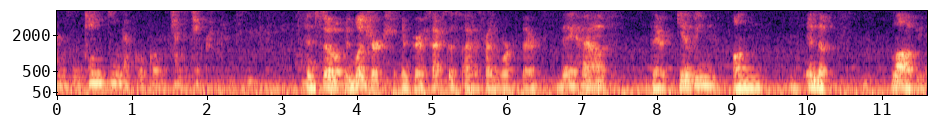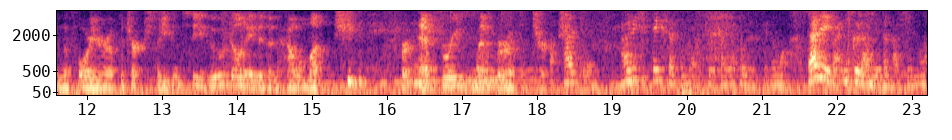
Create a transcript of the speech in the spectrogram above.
あのその献金額をこうちゃんとチェックしてるんですね And so, in one church in Paris, Texas, I had a friend worked there. They have their giving on in the lobby in the foyer of the church, so you can see who donated and how much for every member of the church. パパリス・テキサスにある教会がそうですけども誰がいくらあげたかっていうのは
